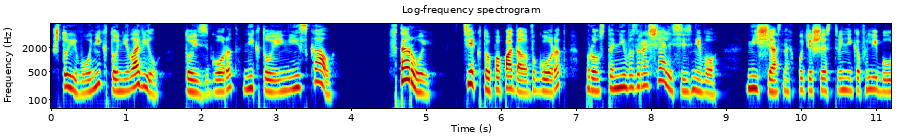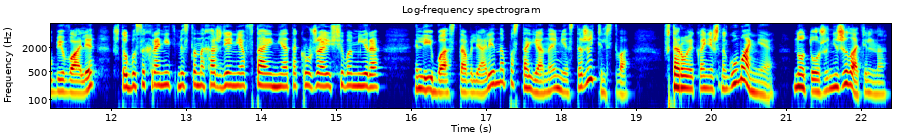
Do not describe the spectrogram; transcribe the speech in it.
что его никто не ловил. То есть город никто и не искал. Второй. Те, кто попадал в город, просто не возвращались из него. Несчастных путешественников либо убивали, чтобы сохранить местонахождение в тайне от окружающего мира, либо оставляли на постоянное место жительства. Второе, конечно, гуманнее, но тоже нежелательно.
